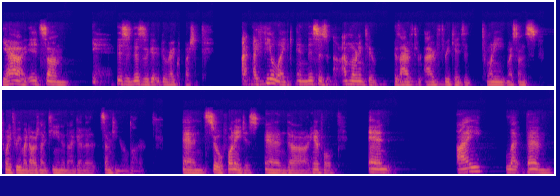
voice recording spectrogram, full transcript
Yeah, it's um, this is this is a good great question. I, I feel like, and this is I'm learning too because I have th- I have three kids at 20. My son's 23, my daughter's 19, and I got a 17 year old daughter. And so fun ages and uh, handful. And i let them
